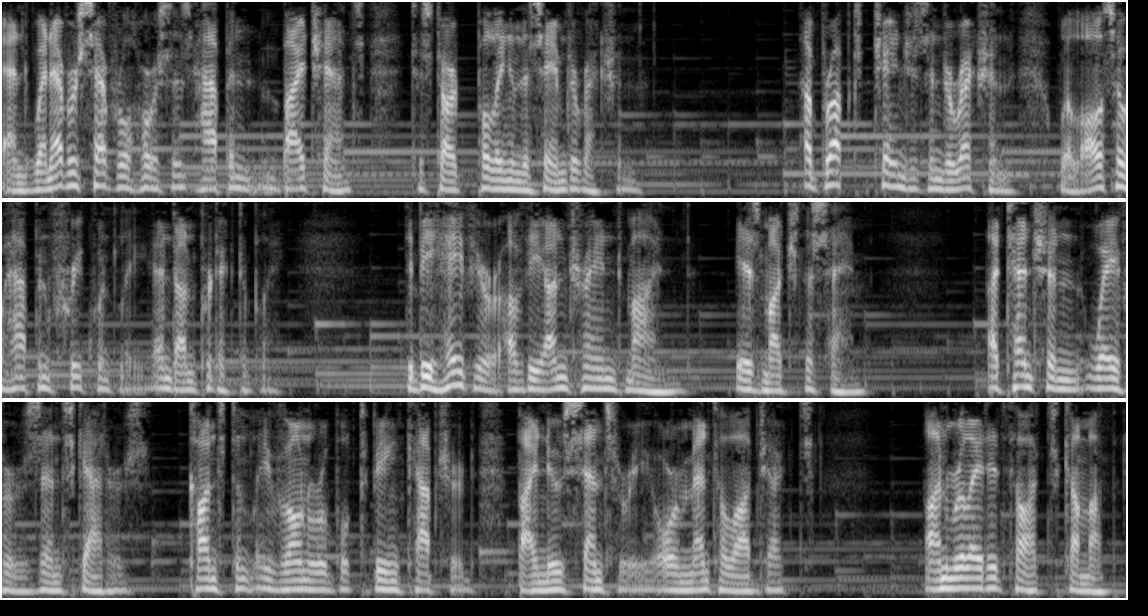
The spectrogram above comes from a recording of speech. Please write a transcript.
and whenever several horses happen by chance to start pulling in the same direction. Abrupt changes in direction will also happen frequently and unpredictably. The behavior of the untrained mind is much the same. Attention wavers and scatters, constantly vulnerable to being captured by new sensory or mental objects. Unrelated thoughts come up.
